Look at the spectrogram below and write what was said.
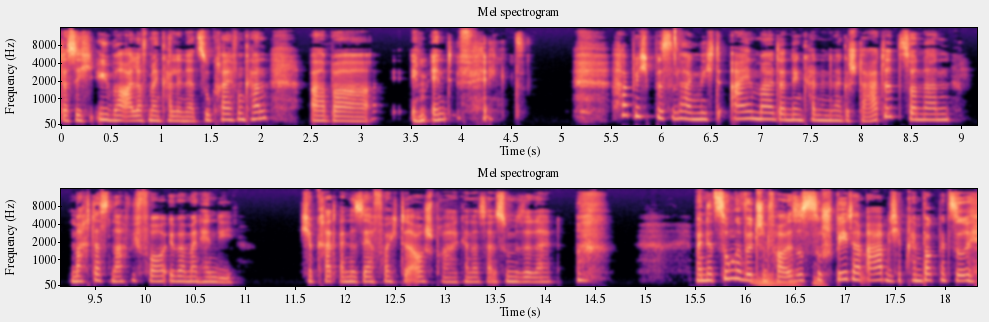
dass ich überall auf meinen Kalender zugreifen kann, aber im Endeffekt habe ich bislang nicht einmal dann den Kalender gestartet, sondern mache das nach wie vor über mein Handy. Ich habe gerade eine sehr feuchte Aussprache, kann das sein? Es tut mir so leid. Meine Zunge wird schon faul. Es ist zu spät am Abend. Ich habe keinen Bock mehr zu reden.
